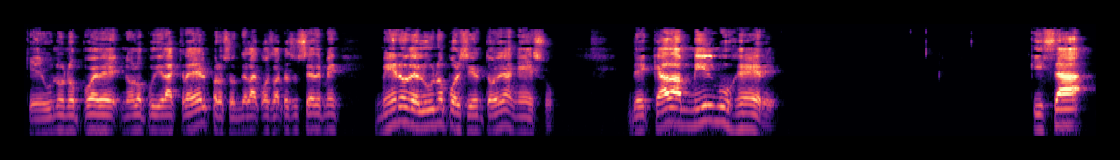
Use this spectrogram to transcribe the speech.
que uno no puede, no lo pudiera creer, pero son de las cosas que suceden. Menos del 1%, oigan eso de cada mil mujeres, quizá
